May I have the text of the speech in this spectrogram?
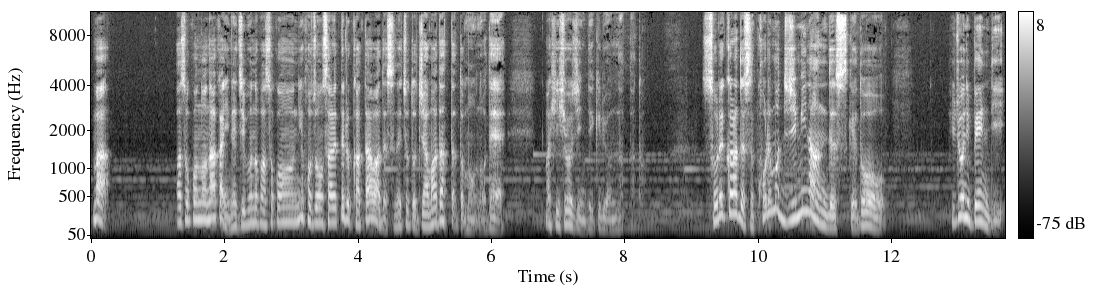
まあパソコンの中にね自分のパソコンに保存されてる方はですねちょっと邪魔だったと思うので、まあ、非表示にできるようになったと。それからですねこれも地味なんですけど非常に便利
